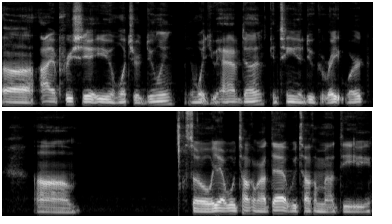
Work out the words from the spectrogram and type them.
Uh, I appreciate you and what you're doing and what you have done. Continue to do great work. Um, so yeah, we're talking about that. We're talking about the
